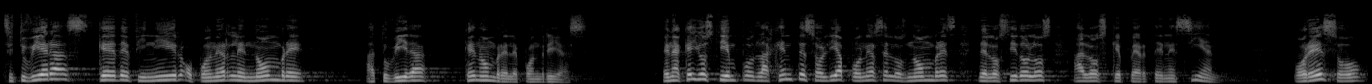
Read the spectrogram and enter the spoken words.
Si tuvieras que definir o ponerle nombre a tu vida, ¿qué nombre le pondrías? En aquellos tiempos la gente solía ponerse los nombres de los ídolos a los que pertenecían. Por eso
